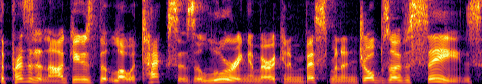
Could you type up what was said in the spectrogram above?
The president argues that lower taxes are luring American investment and jobs overseas.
